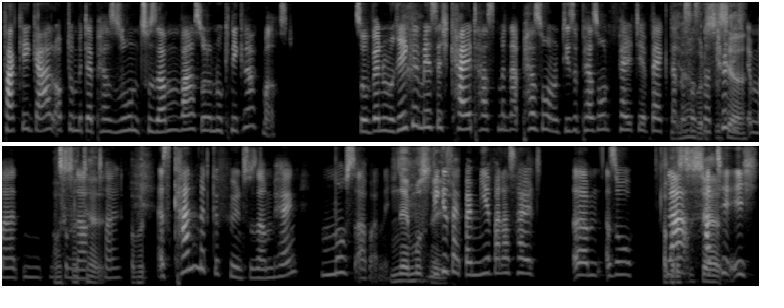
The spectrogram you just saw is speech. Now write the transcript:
fuck egal, ob du mit der Person zusammen warst oder nur Knickknack machst. So, wenn du eine Regelmäßigkeit hast mit einer Person und diese Person fällt dir weg, dann Ja, ist das das ist natürlich ja- immer zum ja- Nachteil. aber Es kann mit Gefühlen zusammenhängen, muss aber nicht. nee, muss Wie nicht. gesagt, bei mir war das halt, ähm, also klar das ja- hatte ich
